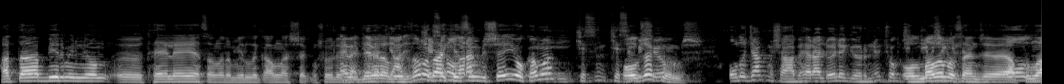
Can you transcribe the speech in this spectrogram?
hatta 1 milyon e, TL'ye sanırım yıllık anlaşacakmış. Öyle Evet, bilgiler evet, alıyoruz yani ama kesin daha kesin olarak- bir şey yok ama Kesin kesin olacak bir şey yok. mıymış? Olacakmış abi herhalde öyle görünüyor. Çok ciddi Olmalı mı sence? Abdullah Olmalı.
